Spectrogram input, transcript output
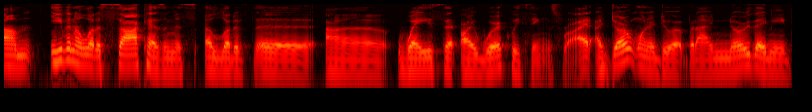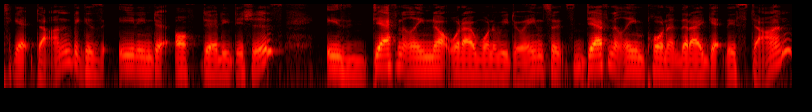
Um, even a lot of sarcasm is a lot of the uh, ways that I work with things, right? I don't want to do it, but I know they need to get done because eating off dirty dishes is definitely not what I want to be doing. So it's definitely important that I get this done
